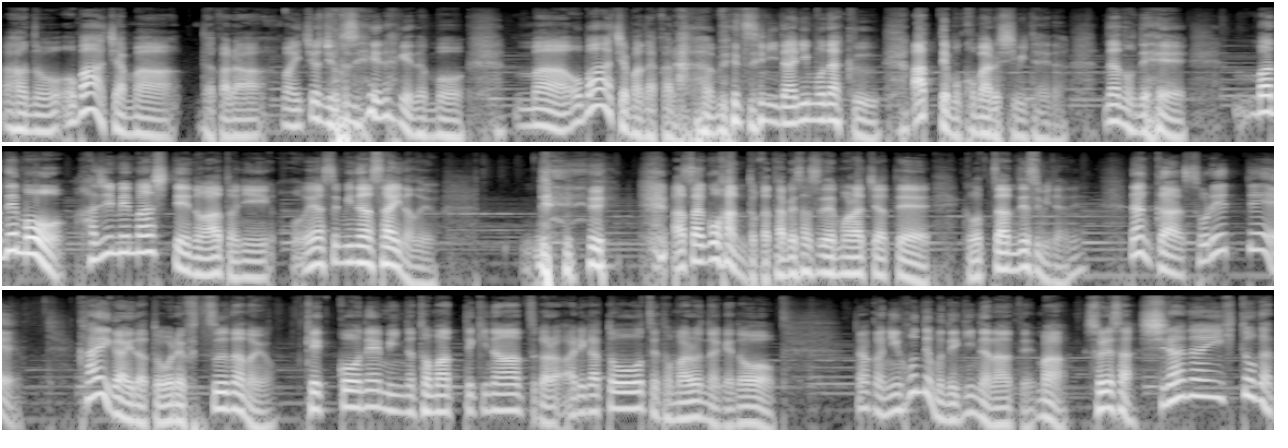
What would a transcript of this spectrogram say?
あの、おばあちゃまだから、まあ一応女性だけども、まあおばあちゃまだから 別に何もなく、会っても困るしみたいな。なので、まあでも、初めましての後に、おやすみなさいなのよ。朝ごはんとか食べさせてもらっちゃって、ごっつぁんですみたいなね。なんか、それって、海外だと俺普通なのよ。結構ね、みんな泊まってきなーっつから、ありがとうって泊まるんだけど、なんか日本でもできんだなって。まあ、それさ、知らない人が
